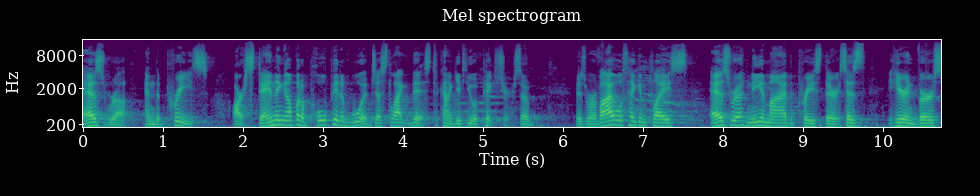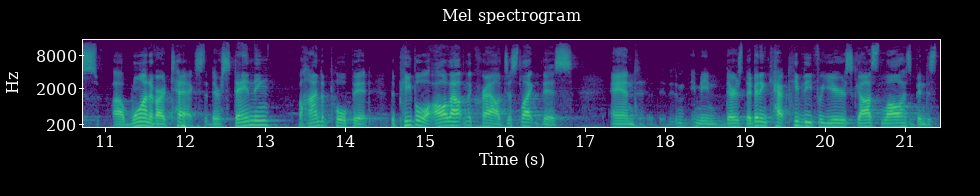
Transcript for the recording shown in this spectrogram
Ezra, and the priests are standing up at a pulpit of wood just like this to kind of give you a picture. So there's a revival taking place. Ezra, Nehemiah, the priest, there it says here in verse uh, 1 of our text that they're standing behind a pulpit. The people are all out in the crowd just like this. And I mean, they've been in captivity for years. God's law has been just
